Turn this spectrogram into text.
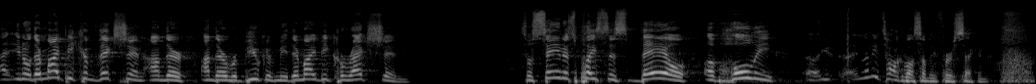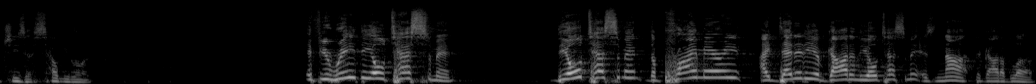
I, you know, there might be conviction on their, on their rebuke of me, there might be correction. So Satan has placed this veil of holy. Uh, let me talk about something for a second. Jesus, help me, Lord. If you read the Old Testament, the Old Testament, the primary identity of God in the Old Testament is not the God of love.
